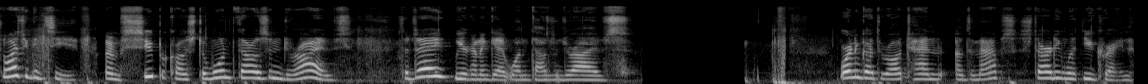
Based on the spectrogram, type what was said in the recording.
So as you can see, I'm super close to 1,000 drives. Today, we are going to get 1,000 drives. We're going to go through all 10 of the maps, starting with Ukraine.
